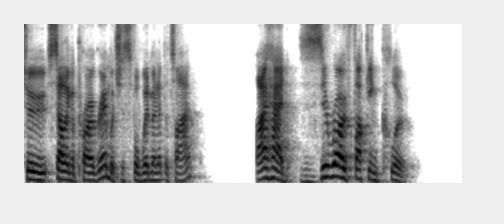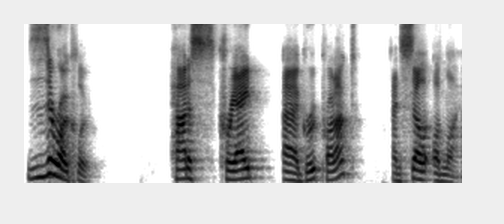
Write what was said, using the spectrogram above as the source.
to selling a program, which is for women at the time, I had zero fucking clue, zero clue how to create a group product and sell it online.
